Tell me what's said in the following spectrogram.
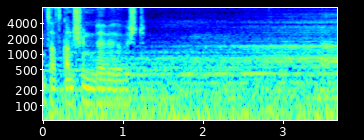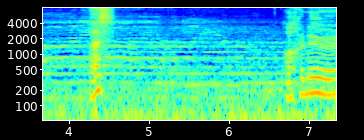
Uns hat's ganz schön erwischt. Was? Ach nö.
